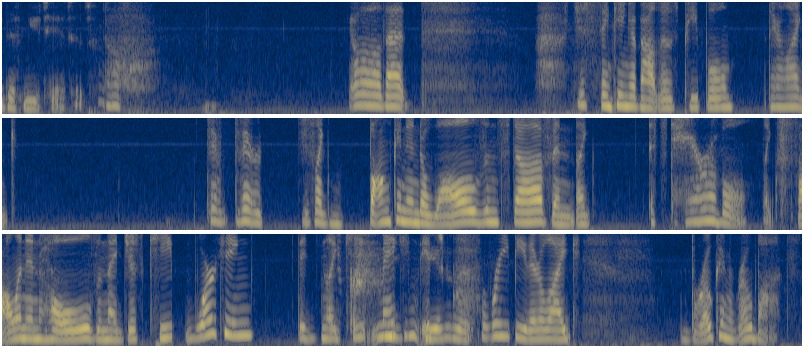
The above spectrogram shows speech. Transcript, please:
they've mutated. Oh. Oh, that. Just thinking about those people, they're like. They're, they're just like bonking into walls and stuff, and like. It's terrible. Like falling in holes, and they just keep working. They like It's keep making. It's isn't it? creepy. They're like broken robots.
